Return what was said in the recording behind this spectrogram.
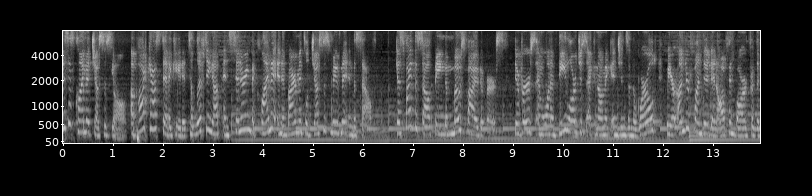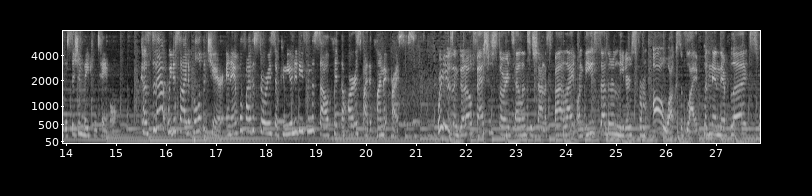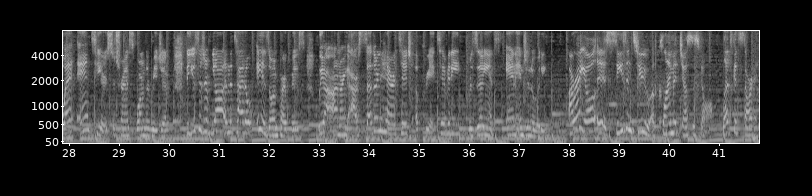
This is Climate Justice Y'all, a podcast dedicated to lifting up and centering the climate and environmental justice movement in the South. Despite the South being the most biodiverse, diverse, and one of the largest economic engines in the world, we are underfunded and often barred from the decision making table. Because of that, we decided to pull up a chair and amplify the stories of communities in the South hit the hardest by the climate crisis. We're using good old fashioned storytelling to shine a spotlight on these Southern leaders from all walks of life, putting in their blood, sweat, and tears to transform the region. The usage of y'all in the title is on purpose. We are honoring our Southern heritage of creativity, resilience, and ingenuity. All right, y'all, it is season two of Climate Justice Y'all. Let's get started.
